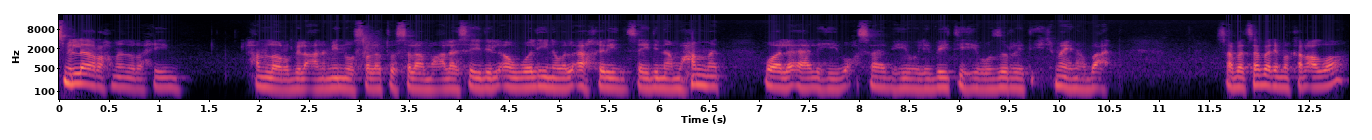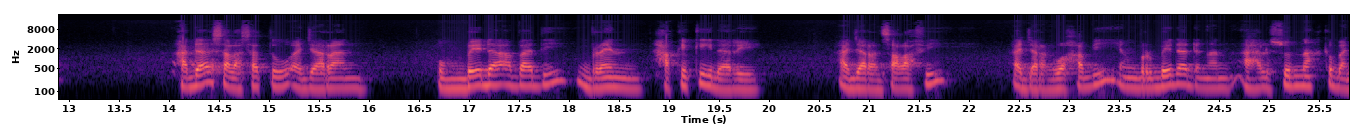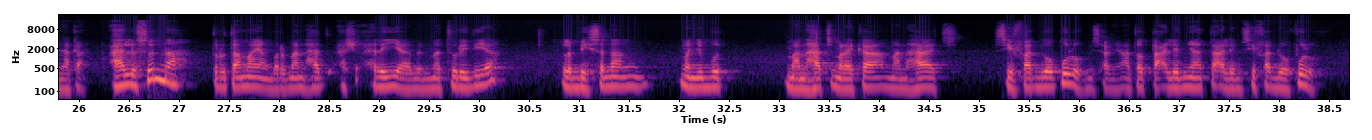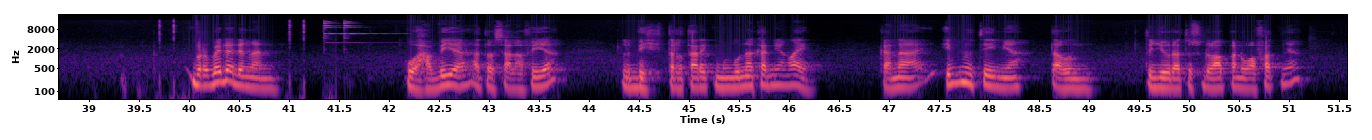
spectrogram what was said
Bismillahirrahmanirrahim. Alhamdulillah Rabbil Alamin wassalatu wassalamu ala sayyidil awwalin wal akhirin sayyidina Muhammad wa ala alihi wa ashabihi wa li baitihi wa zurriyati ijma'in wa ba'd. Sahabat-sahabat dimakan Allah, ada salah satu ajaran pembeda abadi, brand hakiki dari ajaran salafi, ajaran wahabi yang berbeda dengan ahlu sunnah kebanyakan. Ahlu sunnah terutama yang bermanhaj Asy'ariyah dan Maturidiyah lebih senang menyebut manhaj mereka manhaj sifat 20 misalnya atau taklimnya taklim sifat 20. Berbeda dengan Wahabiyah atau Salafiyah lebih tertarik menggunakan yang lain. Karena Ibnu Taimiyah tahun 708 wafatnya,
